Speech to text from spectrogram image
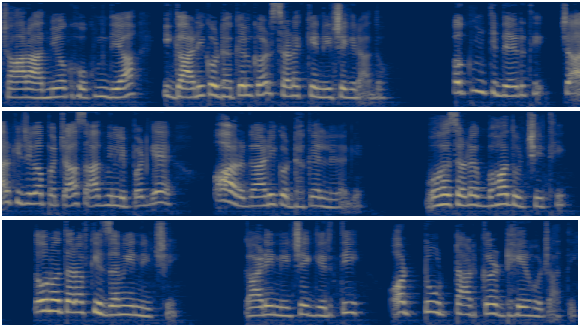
चार आदमियों को हुक्म दिया कि गाड़ी को ढकेल कर सड़क के नीचे गिरा दो। हुक्म की देर थी। चार की जगह पचास आदमी लिपट गए और गाड़ी को ढकेलने लगे। वह सड़क बहुत ऊँची थी। दोनों तरफ़ की ज़मीन नीची। गाड़ी नीचे गिरती और टूट टाट कर ढेर हो जाती।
